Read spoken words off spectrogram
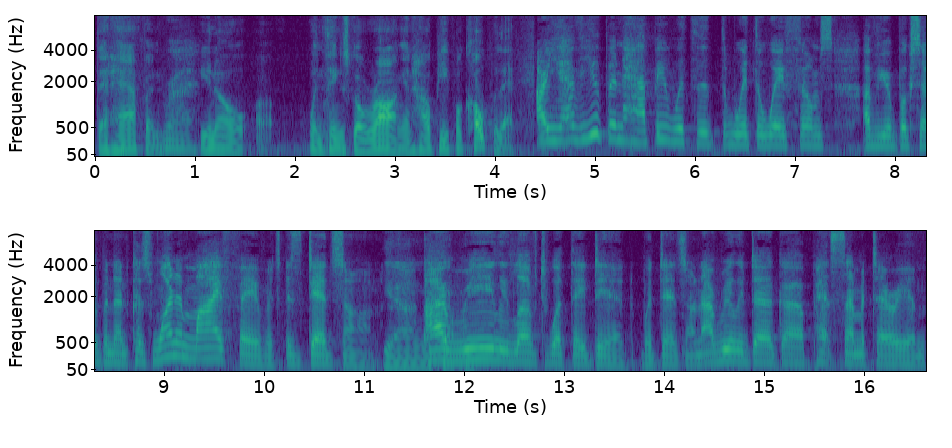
that happen. Right. You know. Uh, when things go wrong and how people cope with that. Are you, have you been happy with the with the way films of your books have been done? Because one of my favorites is Dead Zone. Yeah, I I really loved what they did with Dead Zone. I really dug uh, Pet Sematary and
